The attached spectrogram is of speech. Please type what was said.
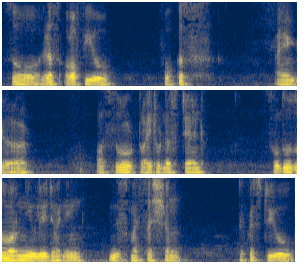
So let us all of you focus and uh, also try to understand. So those who are newly joining in this my session, request you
